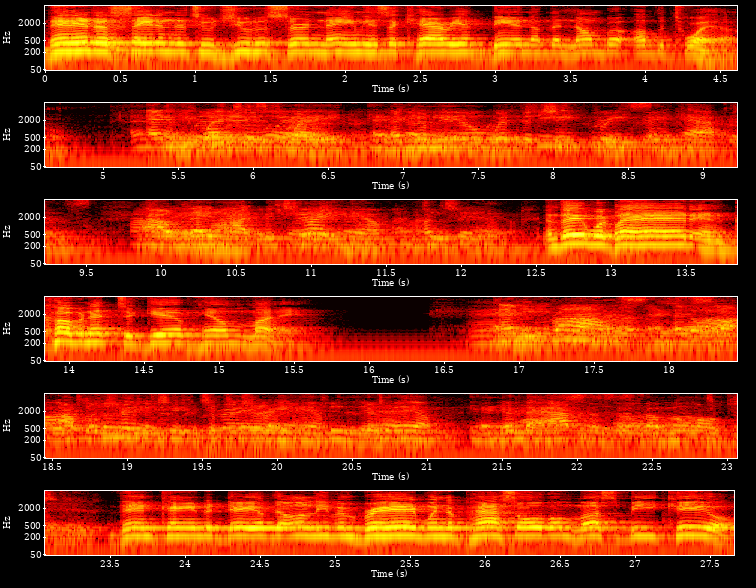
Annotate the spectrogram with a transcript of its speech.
Then entered Satan into Judas, surnamed Iscariot, being of the number of the twelve. And he went his way and communed with the chief priests and captains, how they might betray him unto them. And they were glad and covenant to give him money. And he promised and sought opportunity to betray him to them in the absence of the multitude. Then came the day of the unleavened bread when the Passover must be killed.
